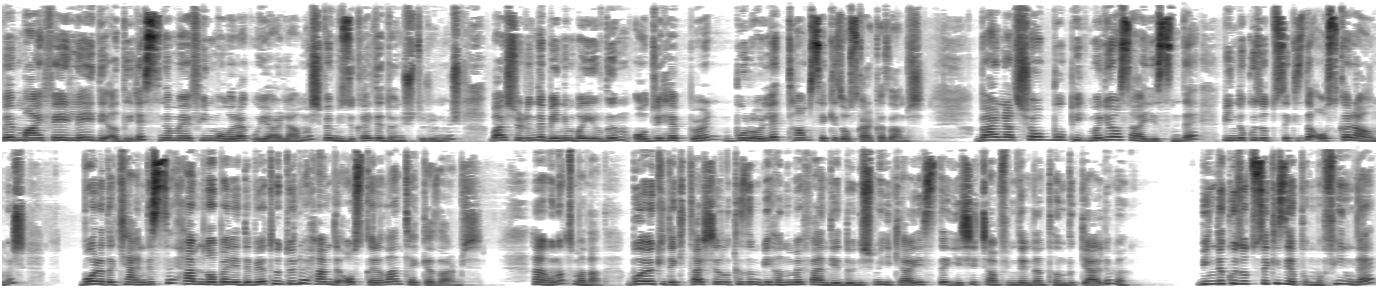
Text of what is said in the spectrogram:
ve My Fair Lady adıyla sinemaya film olarak uyarlanmış ve müzikale de dönüştürülmüş. Başrolünde benim bayıldığım Audrey Hepburn bu rolle tam 8 Oscar kazanmış. Bernard Shaw bu Pigmalion sayesinde 1938'de Oscar almış. Bu arada kendisi hem Nobel Edebiyat Ödülü hem de Oscar alan tek yazarmış. Ha unutmadan bu öyküdeki taşralı kızın bir hanımefendiye dönüşme hikayesi de Yeşilçam filmlerinden tanıdık geldi mi? 1938 yapımı filmle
